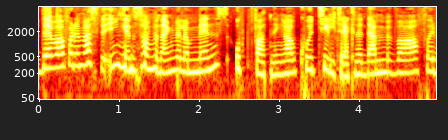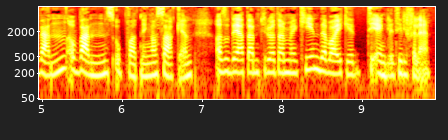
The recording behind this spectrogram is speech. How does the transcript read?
Det var for det meste ingen sammenheng mellom menns oppfatning av hvor tiltrekkende de var for vennen, og vennens oppfatning av saken. Altså det at de tror at de er keen, det var ikke egentlig tilfellet.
